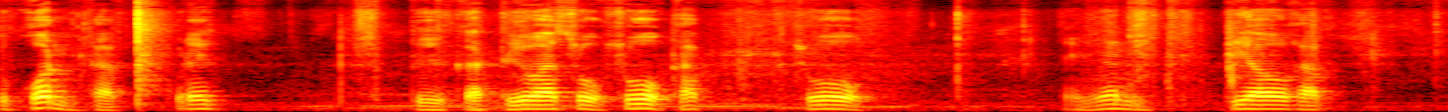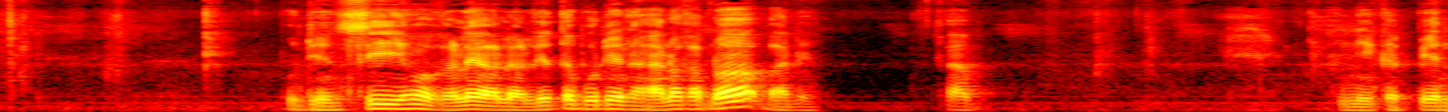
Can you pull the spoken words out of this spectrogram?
ทุกคนครับผู้ได้ถือกัดถือว่าโชคโชคครับ โชคได้เงินเที่ยวครับบุญเดือนซีเขาก็แล้วแล้วเลือแต่บุญเดือนหาเนาะครับเนาะบัดนี้ครับอันนี้ก็เป็น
